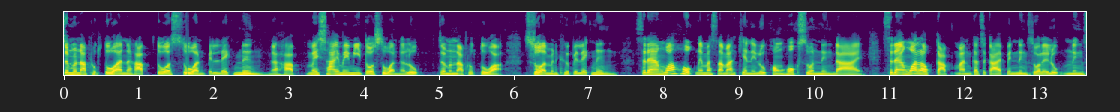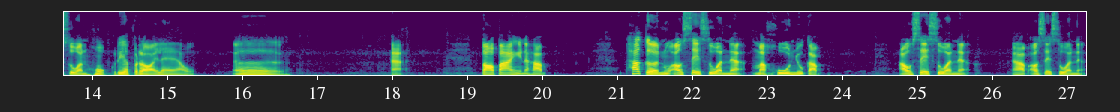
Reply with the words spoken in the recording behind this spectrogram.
จำนวนนับทุกตัวนะครับ ตัวส่วนเป็นเลขหนึ่งนะครับ ไม่ใช่ไม่มีตัวส่วนนะลูก จำนวนนับทุกตัว ส่วนมันคือเป็นเลข 1 แสดงว่า6เนี่ยมันสามารถเขียนในรูปของ 6 ส่วน 1 ได้ แสดงว่าเรากลับมันก็จะกลายเป็น 1 ส่วนเลยลูก1ส่วน 6 เรียบร้อยแล้ว เอออะต่อไปนะครับ ถ้าเกิดหนูเอาเศษส่วนเนี่ยมาคูณอยู่กับเอาเศษส่วนเนี่ยนะครับเอาเศษส่วนเนี่ย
